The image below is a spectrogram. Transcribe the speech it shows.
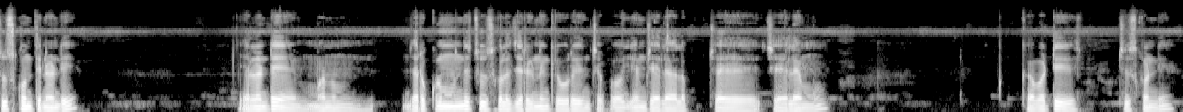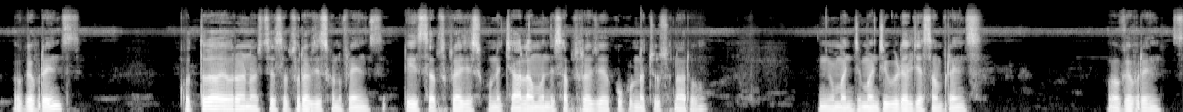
చూసుకొని తినండి. ఎలా అంటే మనం జరుపుకున్న ముందే చూసుకోవాలి. జరిగినాక ఎవరు ఏం చెప్ప ఏం చేయలే చేయలేము. కాబట్టి చూసుకోండి. Okay friends. కొత్తగా ఎవరైనా వస్తే సబ్స్క్రైబ్ చేసుకోండి ఫ్రెండ్స్. ప్లీజ్ సబ్స్క్రైబ్ చేసుకోండి చాలామంది సబ్స్క్రైబ్ చేసుకోకుండా చూస్తున్నారు. ఇంకా మంచి మంచి వీడియోలు చేస్తాం friends okay friends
